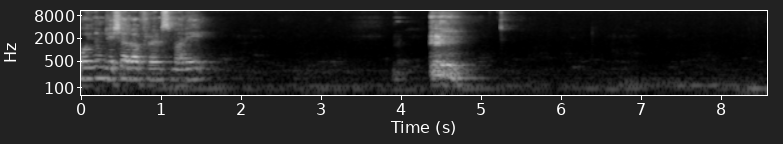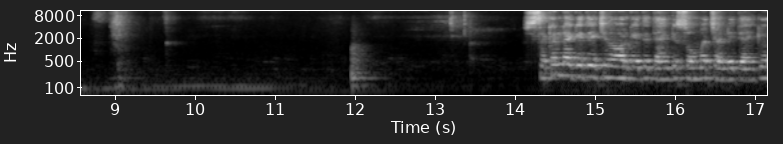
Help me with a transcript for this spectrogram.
భోజనం చేశారా ఫ్రెండ్స్ మరి? సెకండ్ లైక్ అయితే ఇచ్చిన వారికి అయితే థ్యాంక్ యూ సో మచ్ అండి. Thank you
